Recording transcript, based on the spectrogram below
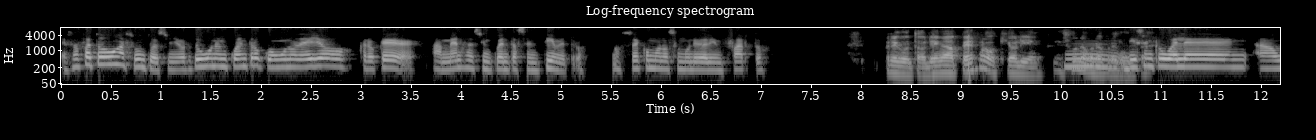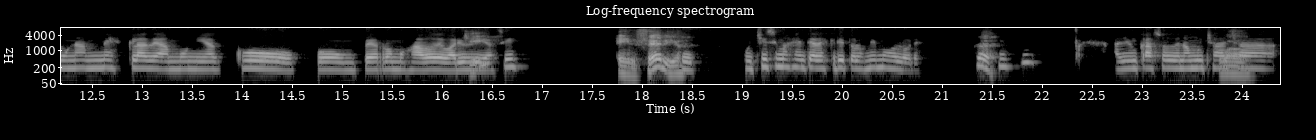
eso fue todo un asunto. El señor tuvo un encuentro con uno de ellos, creo que a menos de 50 centímetros. No sé cómo no se murió del infarto. Pregunta, ¿olían a perro o qué olían? Es una buena mm, pregunta. Dicen que huelen a una mezcla de amoníaco con perro mojado de varios días, ¿sí? ¿En serio? Muchísima gente ha descrito los mismos olores. Eh. Hay un caso de una muchacha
